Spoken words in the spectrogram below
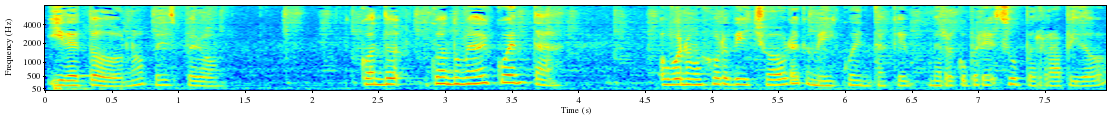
y de todo, ¿no? Pues, pero cuando, cuando me doy cuenta, o bueno, mejor dicho, ahora que me di cuenta que me recuperé súper rápido,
